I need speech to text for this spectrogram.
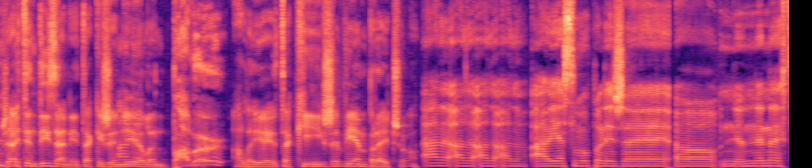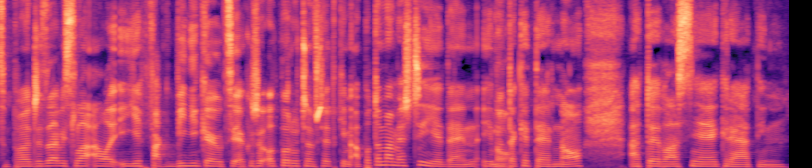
Že aj ten dizajn je taký, že nie je len power, ale je taký, že viem prečo. Áno, áno, áno, áno. A ja som úplne, že uh, ne, ne- nechcem povedať, že závislá, ale je fakt vynikajúci, akože odporúčam všetkým. A potom mám ešte jeden, jedno No. také terno a to je vlastne kreatín.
